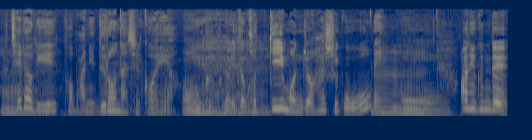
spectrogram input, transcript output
그 체력이 더 많이 늘어나실 거예요. 어, 그렇구나. 일단 걷기 먼저 하시고. 네. 어. 아니 근데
